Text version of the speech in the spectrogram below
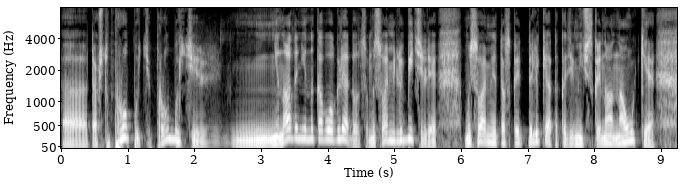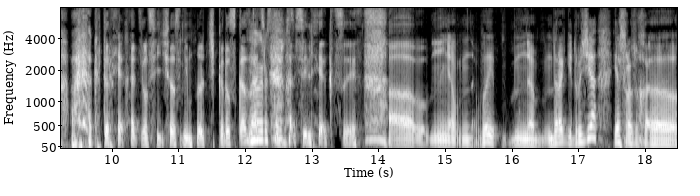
Э, так что пробуйте, пробуйте. Не надо ни на кого оглядываться. Мы с вами любители. Мы с вами, так сказать, далеки от академической науки, о которой я хотел сейчас немножечко рассказать, ну, о селекции а, вы, дорогие друзья, я сразу, э,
